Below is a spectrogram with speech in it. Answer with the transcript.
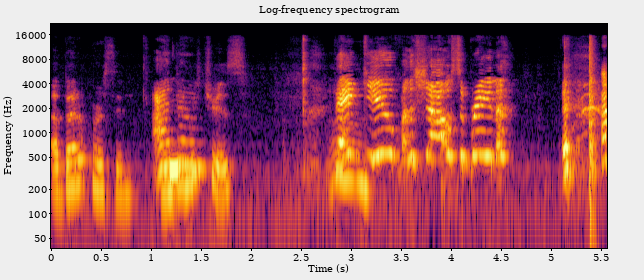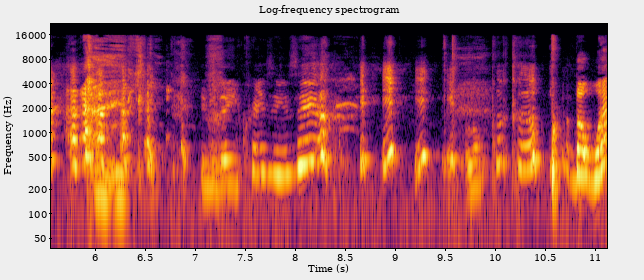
a better person. I know. Demetrius. Thank Mm. you for the show, Sabrina. Even though you're crazy as hell. a little cuckoo. But what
